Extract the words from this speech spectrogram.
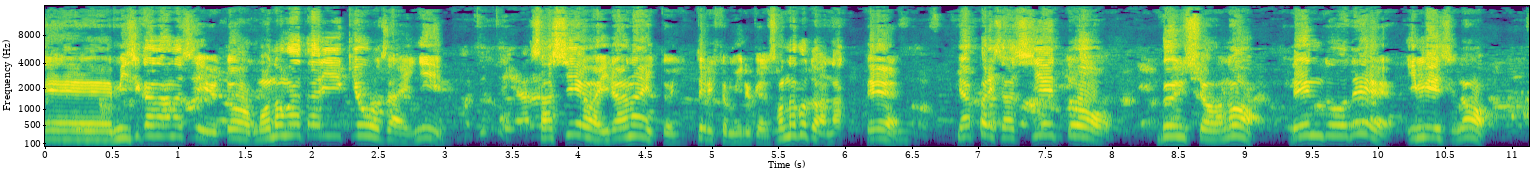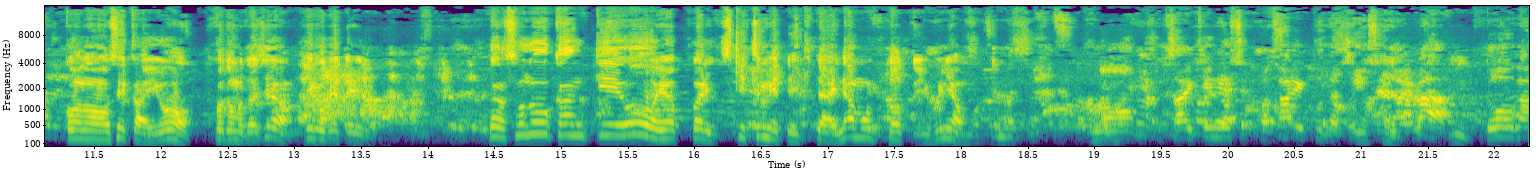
えー身近な話で言うと、物語教材に挿絵はいらないと言ってる人もいるけど、そんなことはなくて、やっぱり挿絵と文章の連動でイメージのこの世界を子供たちは広げている。だからその関係をやっぱり突き詰めていきたいな、もっとというふうには思っています。あの最近の若い子たちの世代は、動画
